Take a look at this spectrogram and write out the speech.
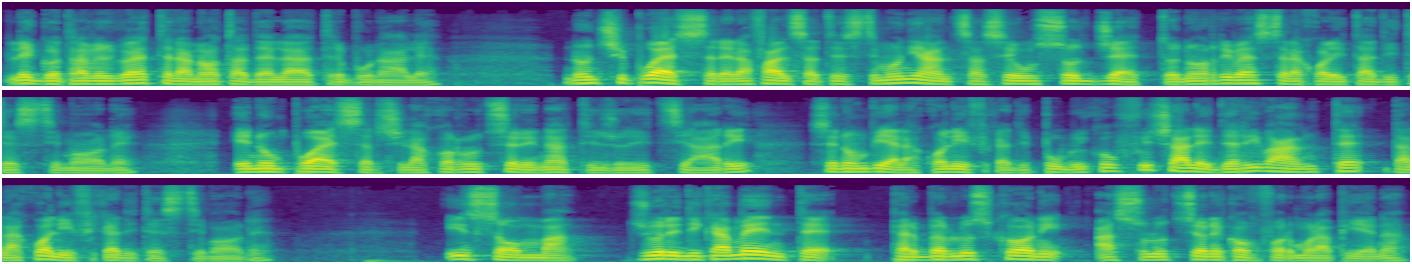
Leggo tra virgolette la nota del tribunale. Non ci può essere la falsa testimonianza se un soggetto non riveste la qualità di testimone e non può esserci la corruzione in atti giudiziari se non vi è la qualifica di pubblico ufficiale derivante dalla qualifica di testimone. Insomma, giuridicamente per Berlusconi assoluzione con formula piena.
